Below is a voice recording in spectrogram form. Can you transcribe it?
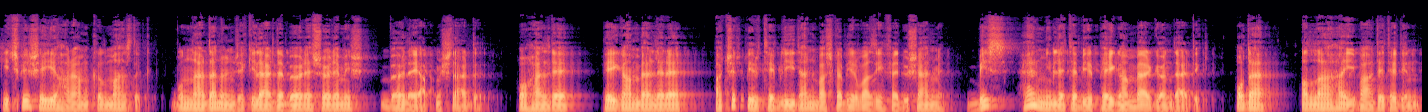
hiçbir şeyi haram kılmazdık. Bunlardan öncekiler de böyle söylemiş, böyle yapmışlardı. O halde peygamberlere açık bir tebliğden başka bir vazife düşer mi? Biz her millete bir peygamber gönderdik. O da Allah'a ibadet edin,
